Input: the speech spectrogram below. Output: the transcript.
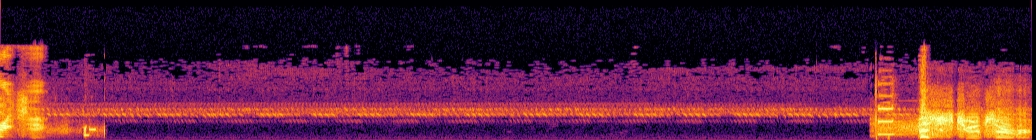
Engaging! Message to observer.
